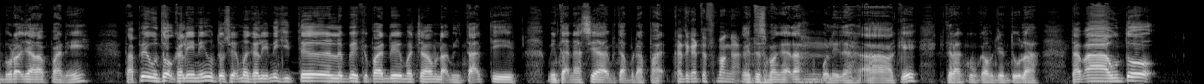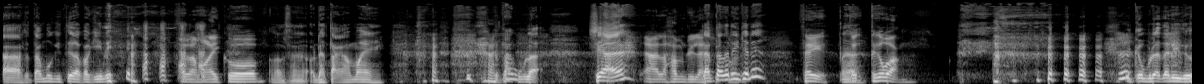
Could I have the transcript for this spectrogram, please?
Borak jam 8 ni Tapi untuk kali ni Untuk segmen kali ni Kita lebih kepada Macam nak minta tip Minta nasihat Minta pendapat kata-kata semangat. Kita semangat lah hmm. Boleh lah ah, Okey Kita rangkumkan macam tu lah Tapi ah, Untuk ah, Tetamu kita lah pagi ni Assalamualaikum. oh, oh, Dah tak ramai Tetamu pula Siap eh Alhamdulillah. Datang tadi macam mana Saya Ha. ter- terbang. Ikut budak tadi tu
